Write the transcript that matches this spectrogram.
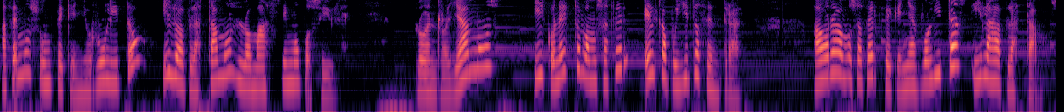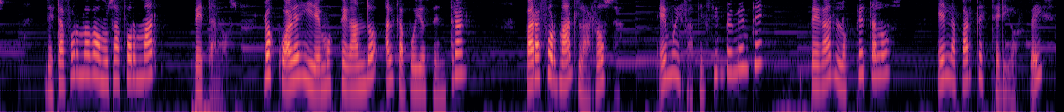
Hacemos un pequeño rulito y lo aplastamos lo máximo posible. Lo enrollamos y con esto vamos a hacer el capullito central. Ahora vamos a hacer pequeñas bolitas y las aplastamos. De esta forma vamos a formar pétalos, los cuales iremos pegando al capullo central para formar la rosa. Es muy fácil, simplemente pegar los pétalos en la parte exterior, ¿veis?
